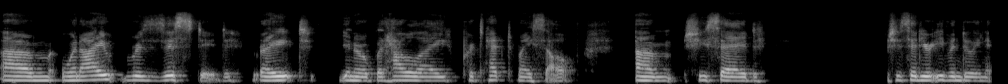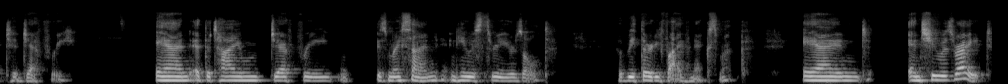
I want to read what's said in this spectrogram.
Um, when I resisted, right? You know, but how will I protect myself? Um, she said, she said, You're even doing it to Jeffrey. And at the time, Jeffrey is my son, and he was three years old. He'll be 35 next month. And and she was right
